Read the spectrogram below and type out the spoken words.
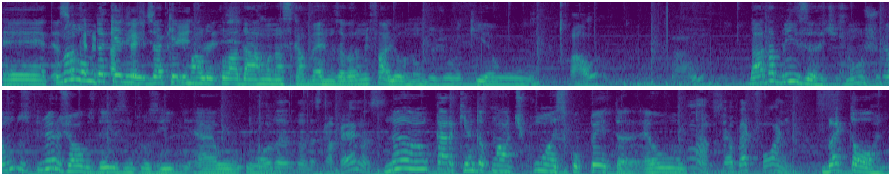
É, como é o nome daquele, daquele 3, maluco mas- lá da arma nas cavernas? Agora me falhou o nome do jogo aqui. É o. Qual? Qual? Da, da Blizzard. É um, é um dos primeiros jogos deles, inclusive. É o. O... da- da- das cavernas? Não, é um cara que anda com uma, tipo uma escopeta. É o Ah, você é o Blackthorn. Blackthorn.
